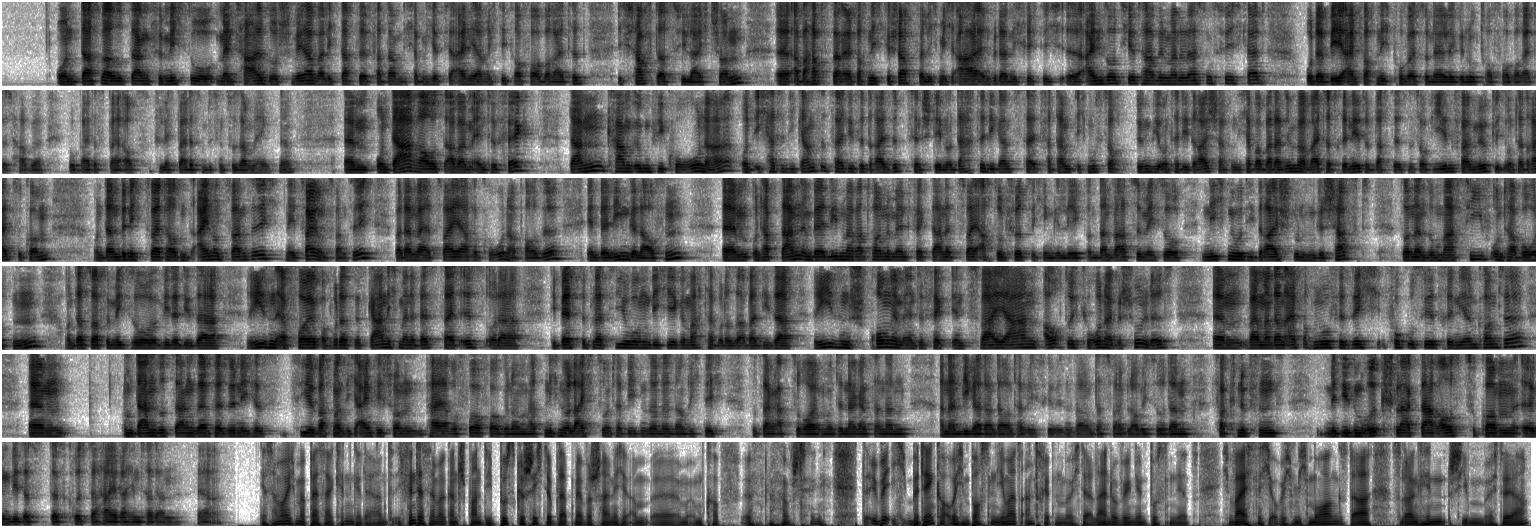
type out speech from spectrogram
und das war sozusagen für mich so mental so schwer, weil ich dachte, verdammt, ich habe mich jetzt ja ein Jahr richtig darauf vorbereitet. Ich schaffe das vielleicht schon, äh, aber habe es dann einfach nicht geschafft, weil ich mich A, entweder nicht richtig äh, einsortiert habe in meine Leistungsfähigkeit oder B, einfach nicht professionell genug darauf vorbereitet habe. Wobei das bei auch vielleicht beides ein bisschen zusammenhängt. Ne? Ähm, und daraus aber im Endeffekt, dann kam irgendwie Corona und ich hatte die ganze Zeit diese 3,17 stehen und dachte die ganze Zeit, verdammt, ich muss doch irgendwie unter die 3 schaffen. Ich habe aber dann immer weiter trainiert und dachte, es ist auf jeden Fall möglich, unter 3 zu kommen. Und dann bin ich 2021, nee, 22, weil dann war ja zwei Jahre Corona-Pause, in Berlin gelaufen ähm, und habe dann im Berlin-Marathon im Endeffekt da eine 2,48 hingelegt. Und dann war es für mich so, nicht nur die drei Stunden geschafft, sondern so massiv unterboten. Und das war für mich so wieder dieser Riesenerfolg, obwohl das jetzt gar nicht meine Bestzeit ist oder die beste Platzierung, die ich je gemacht habe oder so, aber dieser Riesensprung im Endeffekt in zwei Jahren, auch durch Corona geschuldet, ähm, weil man dann einfach nur für sich fokussiert trainieren konnte. Ähm, um dann sozusagen sein persönliches Ziel, was man sich eigentlich schon ein paar Jahre vor vorgenommen hat, nicht nur leicht zu unterbieten, sondern dann richtig sozusagen abzuräumen und in einer ganz anderen, anderen Liga dann da unterwegs gewesen war. Und das war, glaube ich, so dann verknüpfend mit diesem Rückschlag da rauszukommen, irgendwie das, das größte High dahinter dann, ja. Jetzt haben wir euch mal besser kennengelernt. Ich finde das ja immer ganz spannend. Die Busgeschichte bleibt mir wahrscheinlich am, äh, im, Kopf, Kopf stecken. Ich bedenke, ob ich in Boston jemals antreten möchte, allein nur wegen den Bussen jetzt. Ich weiß nicht, ob ich mich morgens da so lange hinschieben möchte, ja?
